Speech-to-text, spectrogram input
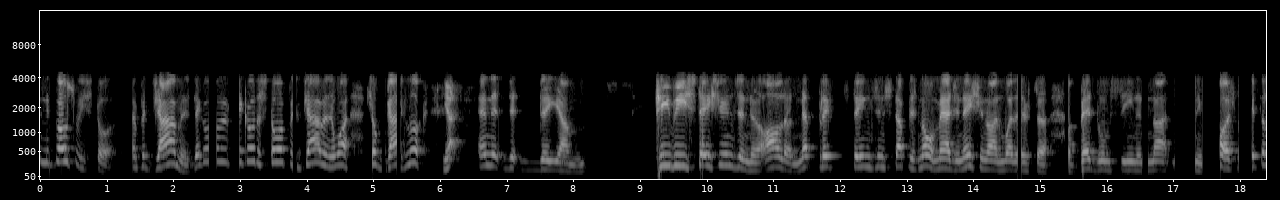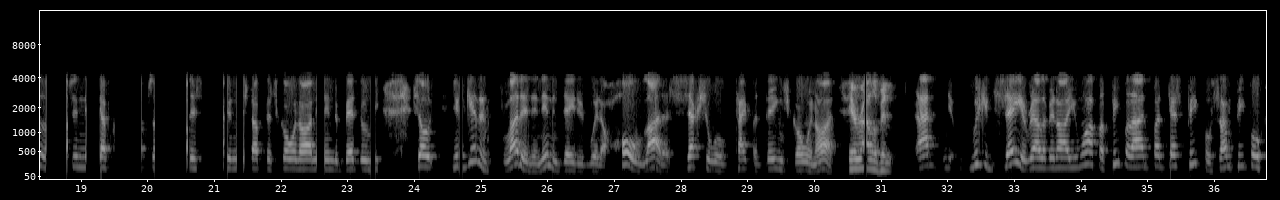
in the grocery store and pajamas. They go to, they go to the store in pajamas and want so guys look Yep. and the the, the um TV stations and the, all the Netflix things and stuff. There's no imagination on whether it's a, a bedroom scene or not anymore. Get the lights in there, this stuff that's going on in the bedroom. So you're getting flooded and inundated with a whole lot of sexual type of things going on. Irrelevant. I, we could say irrelevant all you want, but people aren't but just people. Some people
